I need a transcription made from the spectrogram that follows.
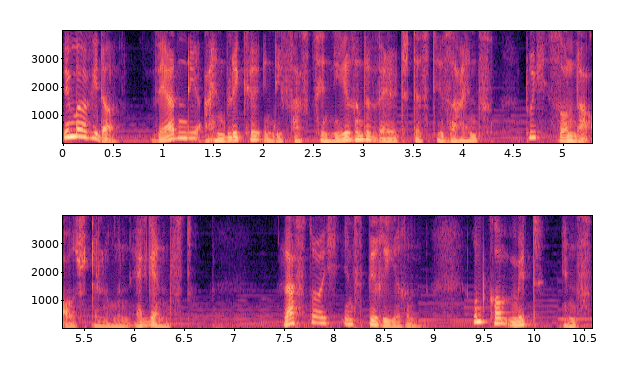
Immer wieder werden die Einblicke in die faszinierende Welt des Designs durch Sonderausstellungen ergänzt. Lasst euch inspirieren und kommt mit ins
